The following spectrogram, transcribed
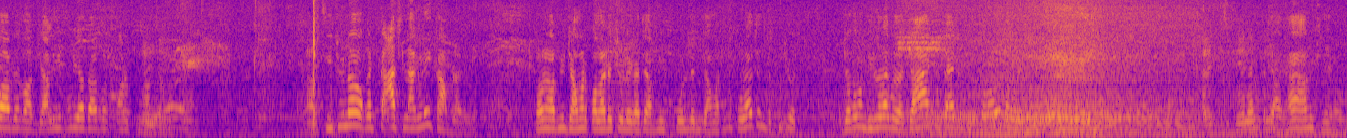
বাপরে বাপ জ্বালিয়ে পুড়িয়া তারপর পরে পুড়ে যাবে। হ্যাঁ। আর কিছু না ওকে টাচ লাগলেই কামড়াবে। কারণ আপনি জামার কলারে চলে গেছে আপনি পরলেন জামাটা পরে আছেন তো কিছু যতক্ষণ ঢিলে রাখবে যা একটু টাইট ঢুকতে পারবে তাহলে কিছু খেয়ে নেন হ্যাঁ আমি খেয়ে নেব।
